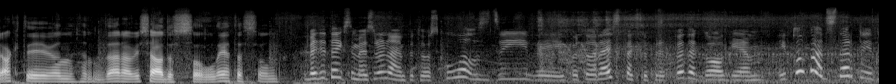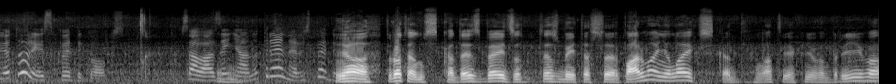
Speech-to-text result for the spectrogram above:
aktīvi un dara visādas lietas. Un... Bet, ja teiksim, mēs runājam par to skolas dzīvi, par to respektu pret pedagogiem, ir to kāda starpība, jo tur esi pedagogs? savā ziņā, nu, treneris pedagogs. Jā, protams, kad es beidzu, tas bija tas eh, pārmaiņa laiks, kad Latvija kļuva brīva,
